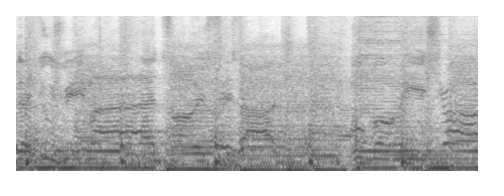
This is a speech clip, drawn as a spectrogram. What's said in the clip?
teď už víme, co jsi zač. Ubovíš vás.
